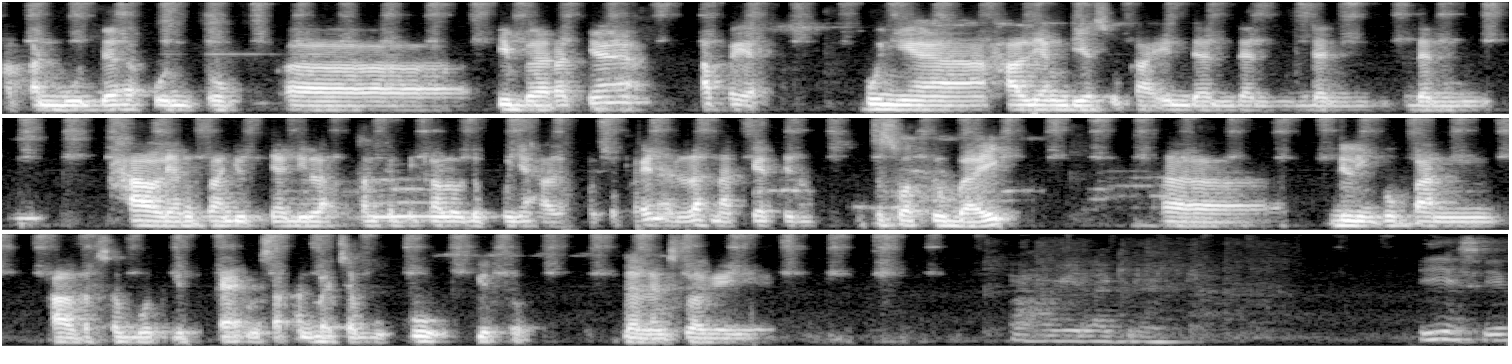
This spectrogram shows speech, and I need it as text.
akan mudah untuk eh, ibaratnya apa ya punya hal yang dia sukain dan dan dan dan hal yang selanjutnya dilakukan ketika lo udah punya hal yang sukain adalah naketin sesuatu baik eh, di lingkupan hal tersebut gitu kayak misalkan baca buku gitu dan lain sebagainya oh gila gila. iya sih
